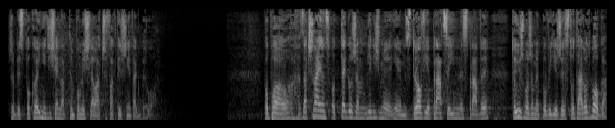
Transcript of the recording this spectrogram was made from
żeby spokojnie dzisiaj nad tym pomyślała, czy faktycznie tak było. Bo po, zaczynając od tego, że mieliśmy, nie wiem, zdrowie, pracę i inne sprawy, to już możemy powiedzieć, że jest to dar od Boga.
